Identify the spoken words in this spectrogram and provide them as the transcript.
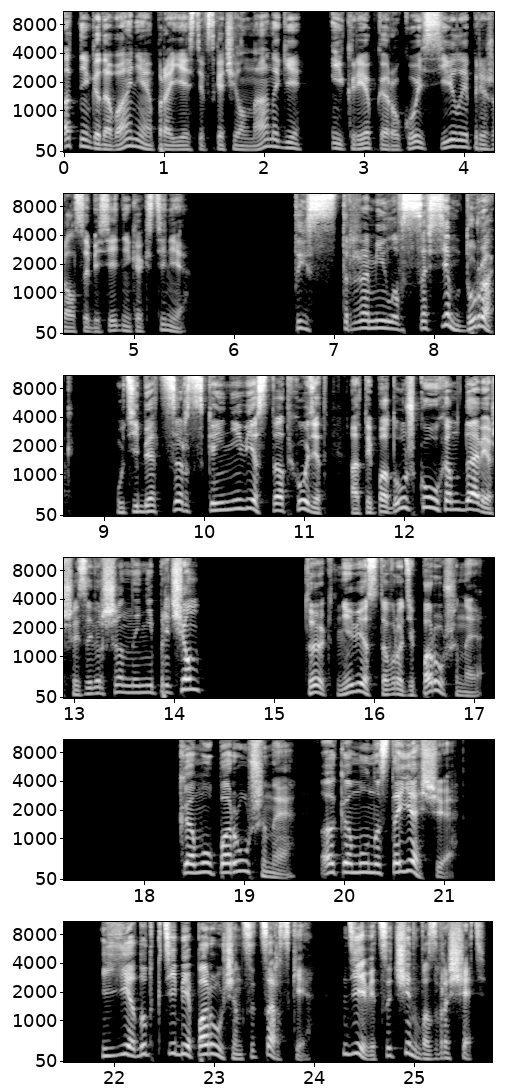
От негодования Проестев вскочил на ноги и крепкой рукой силой прижал собеседника к стене. «Ты, Стромилов, совсем дурак! У тебя царская невеста отходит, а ты подушку ухом давишь и совершенно ни при чем?» «Так, невеста вроде порушенная». «Кому порушенная, а кому настоящая? Едут к тебе порученцы царские, девицы чин возвращать».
